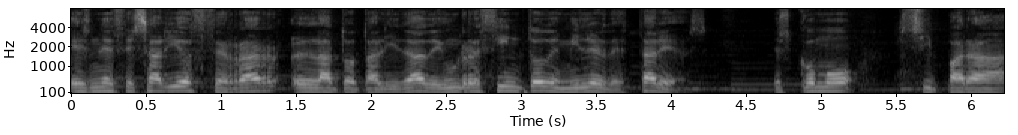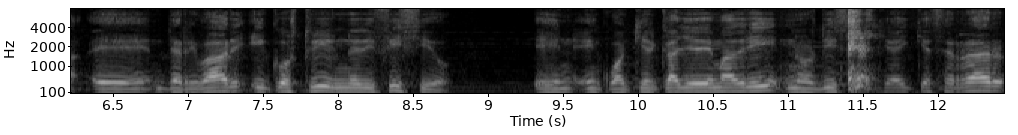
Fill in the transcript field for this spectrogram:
es necesario cerrar la totalidad de un recinto de miles de hectáreas. Es como si para eh, derribar y construir un edificio en, en cualquier calle de Madrid nos dicen que hay que cerrar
